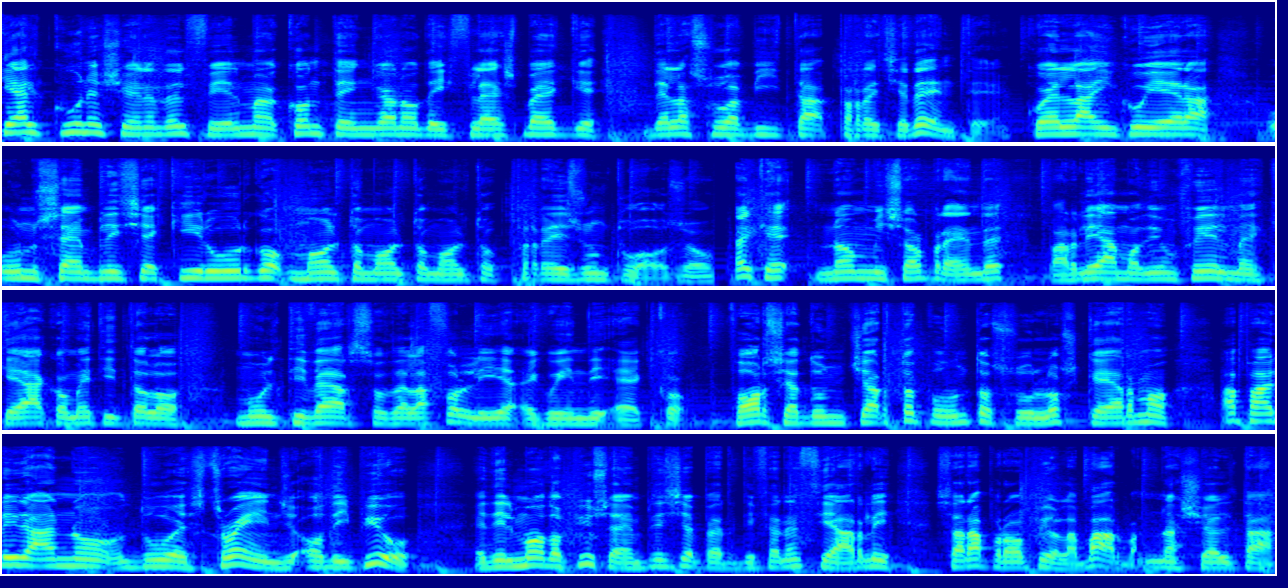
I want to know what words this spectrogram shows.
che alcune scene del film contengano dei flashback della sua vita precedente, quella in cui era un semplice chirurgo molto molto molto presuntuoso. E che non mi sorprende, parliamo di un film che ha come titolo Multiverso della follia e quindi ecco, forse ad un certo punto sullo schermo appariranno due Strange o di più ed il modo più semplice per differenziarli sarà proprio la barba, una scelta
